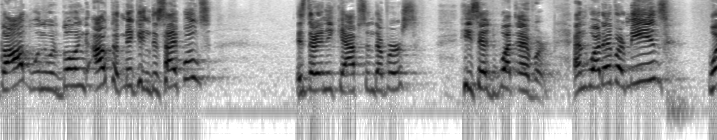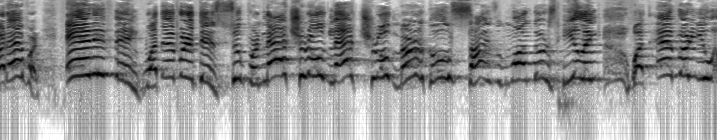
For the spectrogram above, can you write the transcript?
God when we're going out and making disciples? Is there any caps in the verse? He said, whatever. And whatever means whatever. Anything, whatever it is, supernatural, natural, miracles, signs and wonders, healing, whatever you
